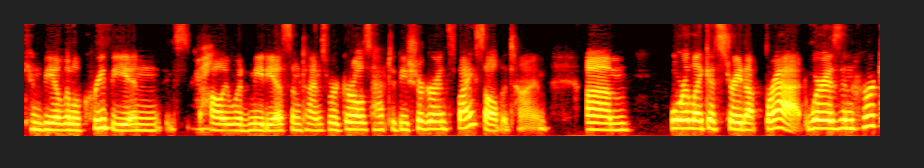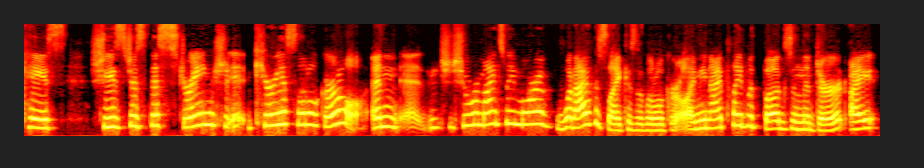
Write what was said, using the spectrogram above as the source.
can be a little creepy in Hollywood media sometimes, where girls have to be sugar and spice all the time. Um, or like a straight up brat. Whereas in her case, she's just this strange, curious little girl. And uh, she reminds me more of what I was like as a little girl. I mean, I played with bugs in the dirt. I,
